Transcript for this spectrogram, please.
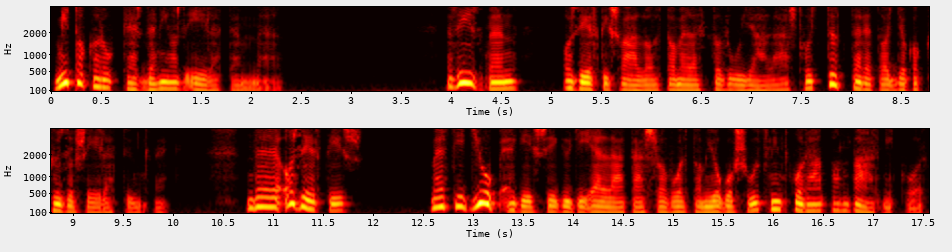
mit akarok kezdeni az életemmel. Részben azért is vállaltam el ezt az új állást, hogy több teret adjak a közös életünknek, de azért is, mert így jobb egészségügyi ellátásra voltam jogosult, mint korábban bármikor.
